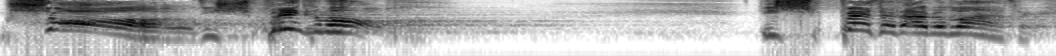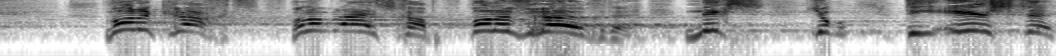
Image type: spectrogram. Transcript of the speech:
Zo, die springt omhoog. Die spettert uit het water. Wat een kracht, wat een blijdschap, wat een vreugde. Niks, joh, die eerste,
